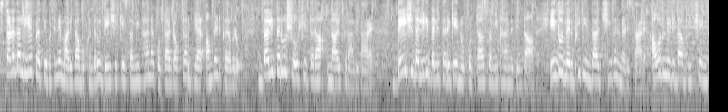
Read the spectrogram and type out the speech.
ಸ್ಥಳದಲ್ಲಿಯೇ ಪ್ರತಿಭಟನೆ ಮಾಡಿದ ಮುಖಂಡರು ದೇಶಕ್ಕೆ ಸಂವಿಧಾನ ಕೊಟ್ಟ ಡಾಕ್ಟರ್ ಬಿಆರ್ ಅಂಬೇಡ್ಕರ್ ಅವರು ದಲಿತರು ಶೋಷಿತರ ನಾಯಕರಾಗಿದ್ದಾರೆ. ದೇಶದಲ್ಲಿ ದಲಿತರಿಗೆ ಕೊಟ್ಟ ಸಂವಿಧಾನದಿಂದ ಇಂದು ನಿರ್ಭೀತಿಯಿಂದ ಜೀವನ ನಡೆಸಿದ್ದಾರೆ ಅವರು ನೀಡಿದ ಭಿಕ್ಷೆಯಿಂದ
